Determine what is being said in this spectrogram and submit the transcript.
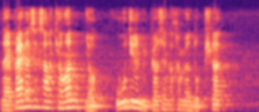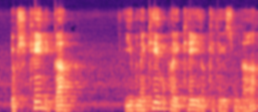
그 다음에 빨간색 삼각형은 여, OD를 밑변 생각하면 높이가 역시 K니까 2분의 K 곱하기 K 이렇게 되겠습니다.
